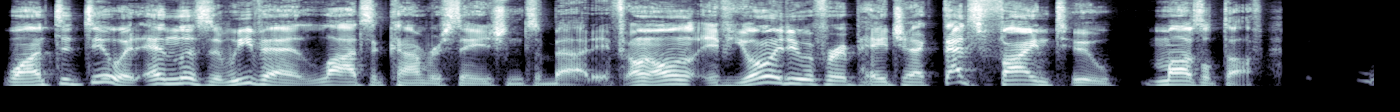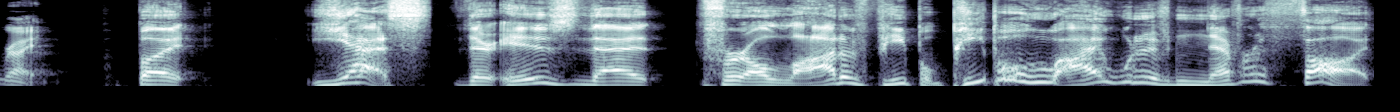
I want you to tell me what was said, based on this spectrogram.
want to do it. And listen, we've had lots of conversations about it. If only, if you only do it for a paycheck, that's fine too. Mazel tov. Right. But yes, there is that for a lot of people, people who I would have never thought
